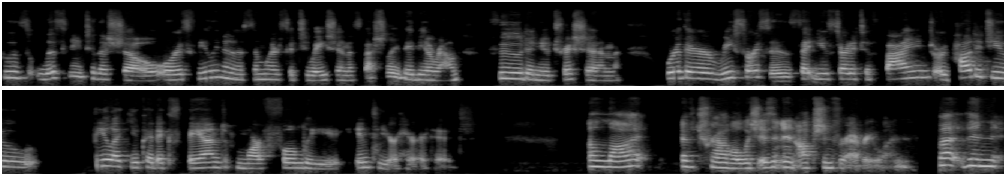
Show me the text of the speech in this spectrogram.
who's listening to the show or is feeling in a similar situation, especially maybe around food and nutrition, were there resources that you started to find, or how did you feel like you could expand more fully into your heritage? A lot of travel, which isn't an option for everyone. But then,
